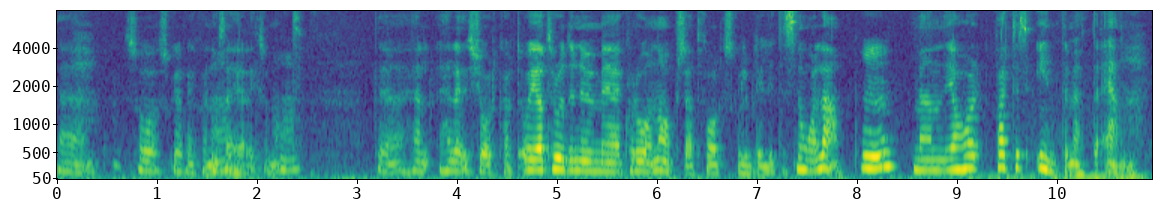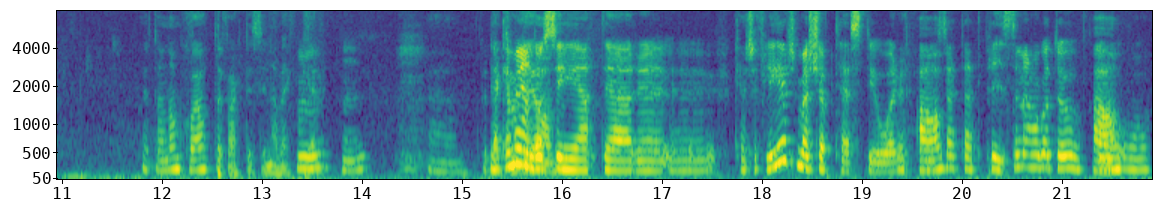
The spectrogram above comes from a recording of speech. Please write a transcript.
Ehm, så skulle vi kunna Ja. säga. Liksom, Ja. att det är hell- shortcut. Och jag trodde nu med Corona också att folk skulle bli lite snåla. Mm. Men jag har faktiskt inte mött det än. Utan de sköter faktiskt sina veckor. Mm. Mm. Ehm, för det Där kan man ändå jag. se att det är eh, kanske fler som har köpt häst i år. Jag har Ja. sett att priserna har gått upp Ja. och, och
